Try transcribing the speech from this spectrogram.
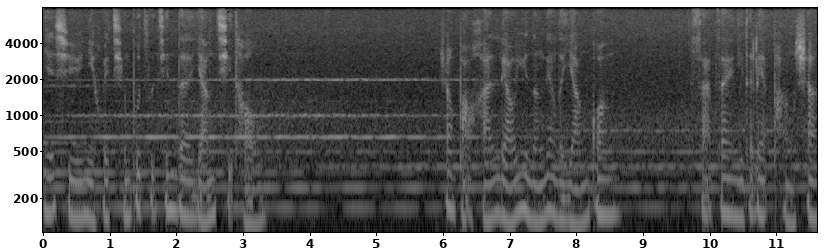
也许你会情不自禁地仰起头。让饱含疗愈能量的阳光洒在你的脸庞上，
